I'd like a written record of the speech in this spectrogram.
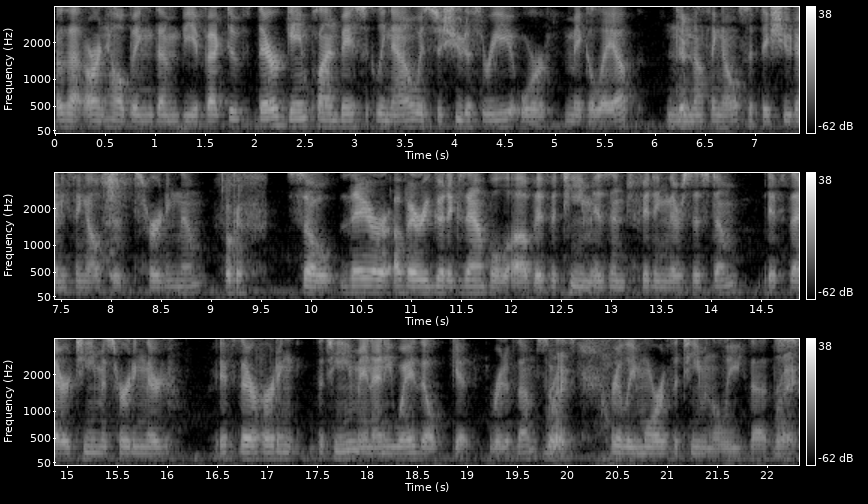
that aren't helping them be effective. Their game plan basically now is to shoot a three or make a layup. Okay. Nothing else. If they shoot anything else, it's hurting them. Okay. So they're a very good example of if a team isn't fitting their system, if their team is hurting their if they're hurting the team in any way, they'll get rid of them. So Right. it's really more of the team in the league that's Right.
